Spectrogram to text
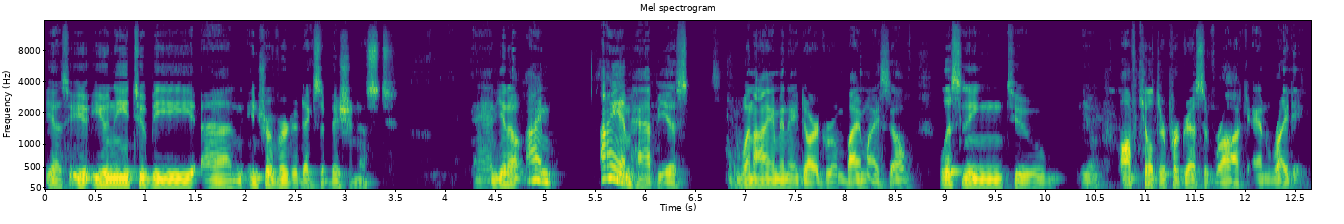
Yes, you, you need to be an introverted exhibitionist. And you know, I'm I am happiest when I am in a dark room by myself, listening to you know off kilter progressive rock and writing.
